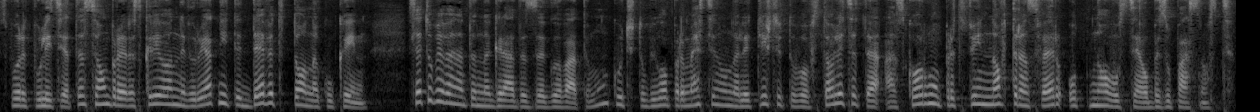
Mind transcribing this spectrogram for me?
Според полицията, Сомбра е разкрила невероятните 9 тона кокаин. След обявената награда за главата му, кучето било преместено на летището в столицата, а скоро му предстои нов трансфер отново с цел безопасност.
